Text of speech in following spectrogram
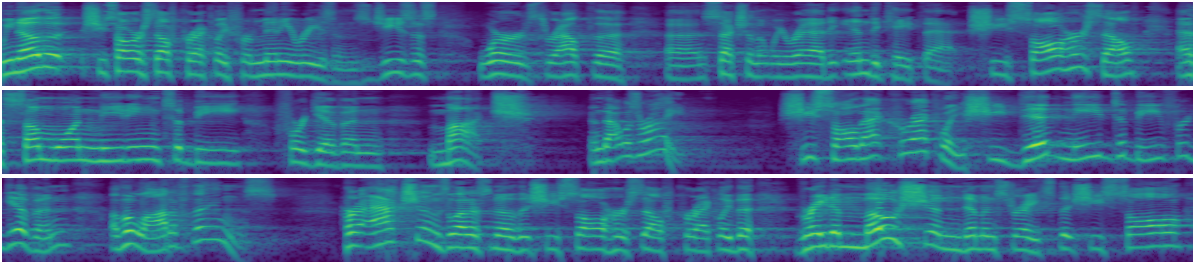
We know that she saw herself correctly for many reasons. Jesus' words throughout the uh, section that we read indicate that. She saw herself as someone needing to be forgiven much. And that was right. She saw that correctly. She did need to be forgiven of a lot of things. Her actions let us know that she saw herself correctly. The great emotion demonstrates that she saw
